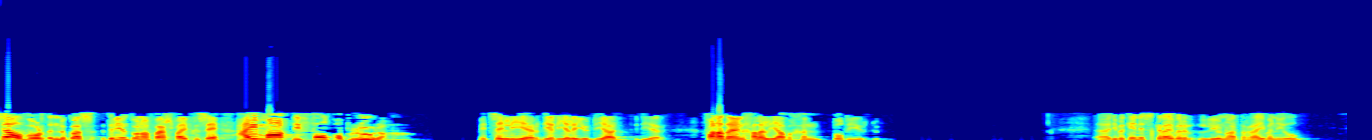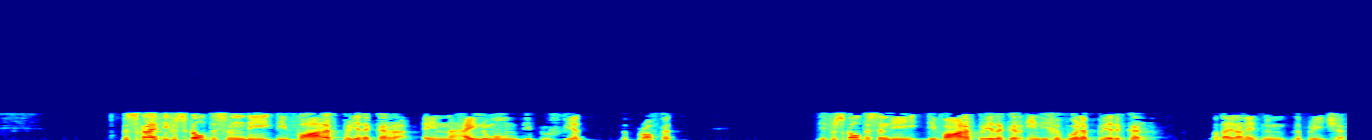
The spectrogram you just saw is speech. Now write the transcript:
self word in Lukas 23 vers 5 gesê, hy maak die volk oproerig met sy leer deur die hele Judea deur vandat hy in Galilea begin tot hier toe. Uh die bekende skrywer Leonard Ravenhill beskryf die verskil tussen die die ware prediker en hy noem hom die profeet, the prophet. Die verskil tussen die die ware prediker en die gewone prediker wat hy dan net noem the preacher.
